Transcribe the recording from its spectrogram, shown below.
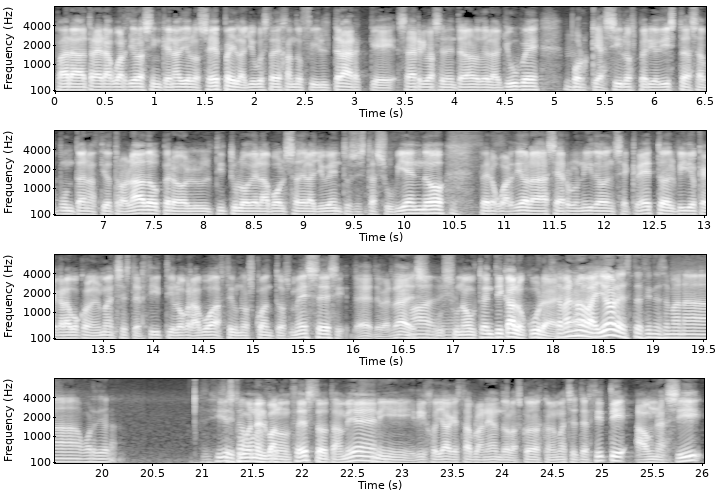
para atraer a Guardiola sin que nadie lo sepa y la Juve está dejando filtrar que Sarri va a ser el entrenador de la Juve porque así los periodistas apuntan hacia otro lado, pero el título de la bolsa de la Juventus está subiendo, pero Guardiola se ha reunido en secreto, el vídeo que grabó con el Manchester City lo grabó hace unos cuantos meses, y, eh, de verdad, es, una auténtica locura. Estaba en Era- Nueva York este fin de semana Guardiola. Sí, estuvo en el baloncesto también y dijo ya que está planeando las cosas con el Manchester City. Aún así,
